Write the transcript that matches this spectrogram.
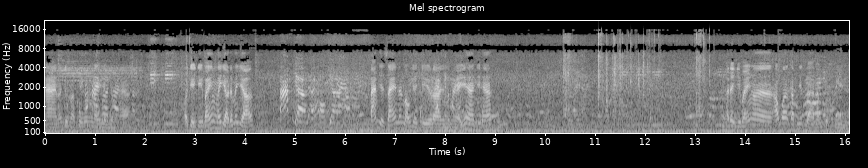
À nói chung là khu hai này bên dùng dùng. À. Ừ. Ủa chị chị bán mấy giờ đến mấy giờ? 8 giờ tới 1 giờ là xong 8 giờ sáng đến 1 giờ chiều là mình nghỉ ha chị ha. Ở đây chị bán ờ, ốc á, thấp nhất là 50 nghìn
